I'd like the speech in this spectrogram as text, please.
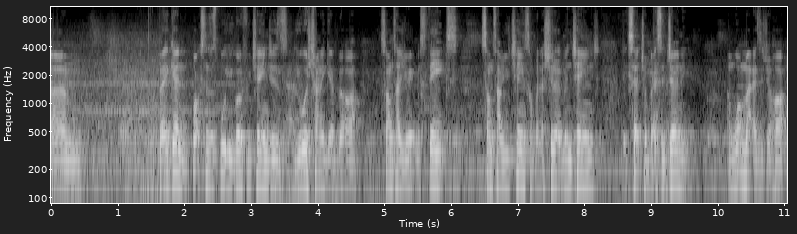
Um, but again, boxing is a sport. You go through changes. You're always trying to get better. Sometimes you make mistakes. Sometimes you change something that should have been changed, etc. But it's a journey, and what matters is your heart.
